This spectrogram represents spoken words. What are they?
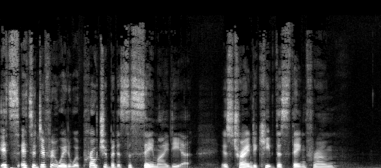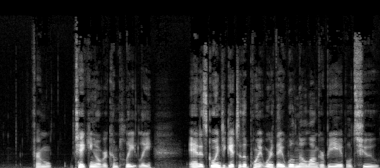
it's it's a different way to approach it, but it's the same idea. Is trying to keep this thing from from taking over completely, and it's going to get to the point where they will no longer be able to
